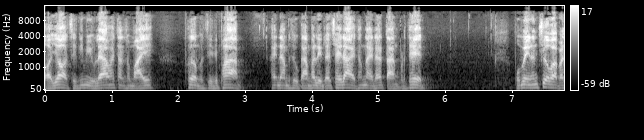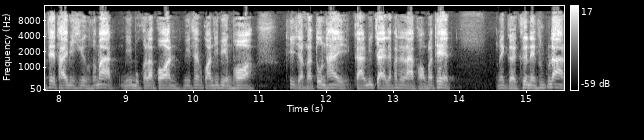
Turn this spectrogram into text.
ต่อยอดสิ่งที่มีอยู่แล้วให้ทันสมัยเพิ่มประสิทธิภาพ ให้นำไปสู่การผลิตและใช้ได้ทั้งในและต่างประเทศ ผมเองนั้นเชื่อว่าประเทศไทยมีขีดความสามารถ มีบุคลากร มีทรัพยากรที่เพียงพอ ที่จะกระตุ้นให้การวิจัยและพัฒนาของประเทศ ไม่เกิดขึ้นในทุกด้าน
